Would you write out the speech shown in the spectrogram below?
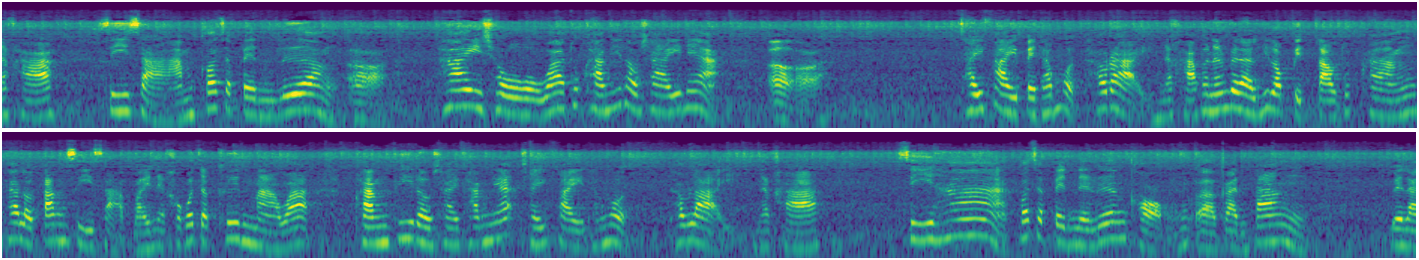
นะคะ C3 ก็จะเป็นเรื่องอให้โชว์ว่าทุกครั้งที่เราใช้เนี่ยใช้ไฟไปทั้งหมดเท่าไหร่นะคะ เพราะนั้นเวลาที่เราปิดเตาทุกครั้ง ถ้าเราตั้ง C3 ไว้เนี่ยเขาก็จะขึ้นมาว่าครั้งที่เราใช้ครั้งเนี้ยใช้ไฟทั้งหมดเท่าไหร่นะคะ C5 ก็จะเป็นในเรื่องของอการตั้งเวลา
